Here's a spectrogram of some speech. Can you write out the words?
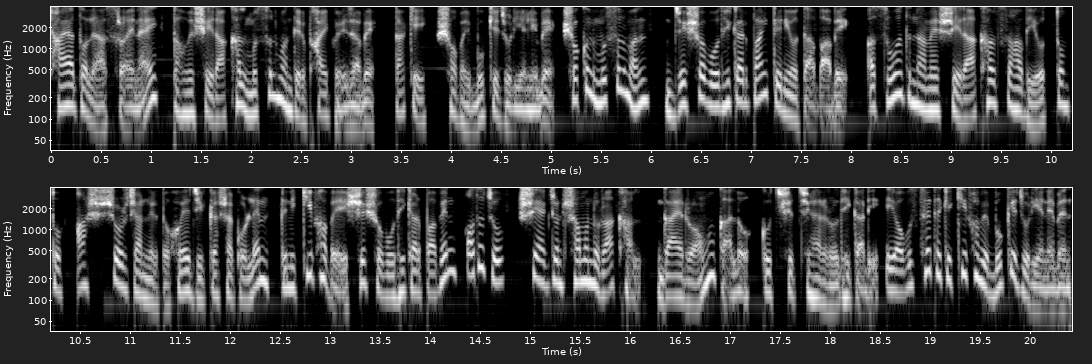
ছায়াতলে আশ্রয় নেয়, তাহলে সেই রাখাল মুসলমানদের ভাই হয়ে যাবে। তাকে সবাই বুকে জড়িয়ে নেবে। সকল মুসলমান যেসব অধিকার পায় তিনিও তা পাবে। আসওয়াদ নামের সে রাখাল সাহাবি অত্যন্ত আশ্চর্যান্বিত হয়ে জিজ্ঞাসা করলেন, তিনি কীভাবে সেসব অধিকার পাবেন? অথচ সে একজন সামান্য রাখাল, গায়ের রঙও কালো, কুৎসিত চেহারার অধিকারী। এই অবস্থায় তাকে কীভাবে বুকে জড়িয়ে নেবেন?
